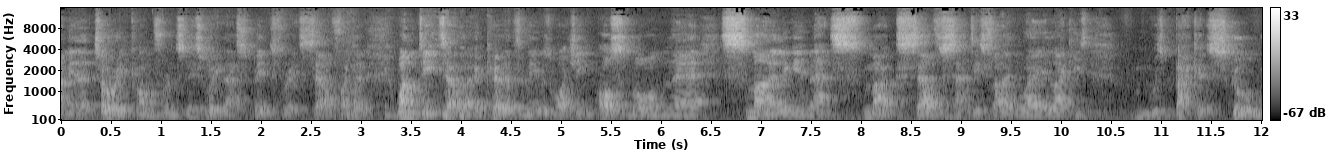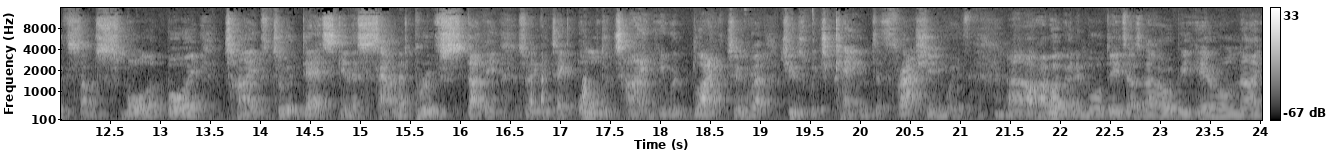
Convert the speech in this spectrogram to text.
I mean, the Tory conference this week, that speaks for itself. one detail that occurred to me was watching Osborne there, smiling in that smug, self satisfied way, like he's was back at school with some smaller boy tied to a desk in a soundproof study so he could take all the time he would like to uh, choose which cane to thrash him with. Uh, I won't go into more details that, we'll be here all night.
